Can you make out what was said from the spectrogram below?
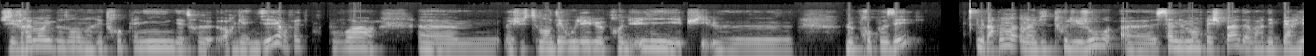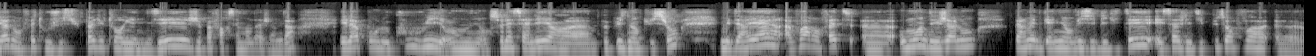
j'ai vraiment eu besoin d'un rétro-planning, d'être organisé en fait pour pouvoir euh, bah, justement dérouler le produit et puis le, le proposer. Mais par contre, vie de tous les jours, euh, ça ne m'empêche pas d'avoir des périodes en fait où je suis pas du tout organisée, j'ai pas forcément d'agenda. Et là, pour le coup, oui, on, se laisse aller un, peu plus d'intuition, mais derrière, avoir en fait euh, au moins des jalons permet de gagner en visibilité. Et ça, je l'ai dit plusieurs fois euh,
